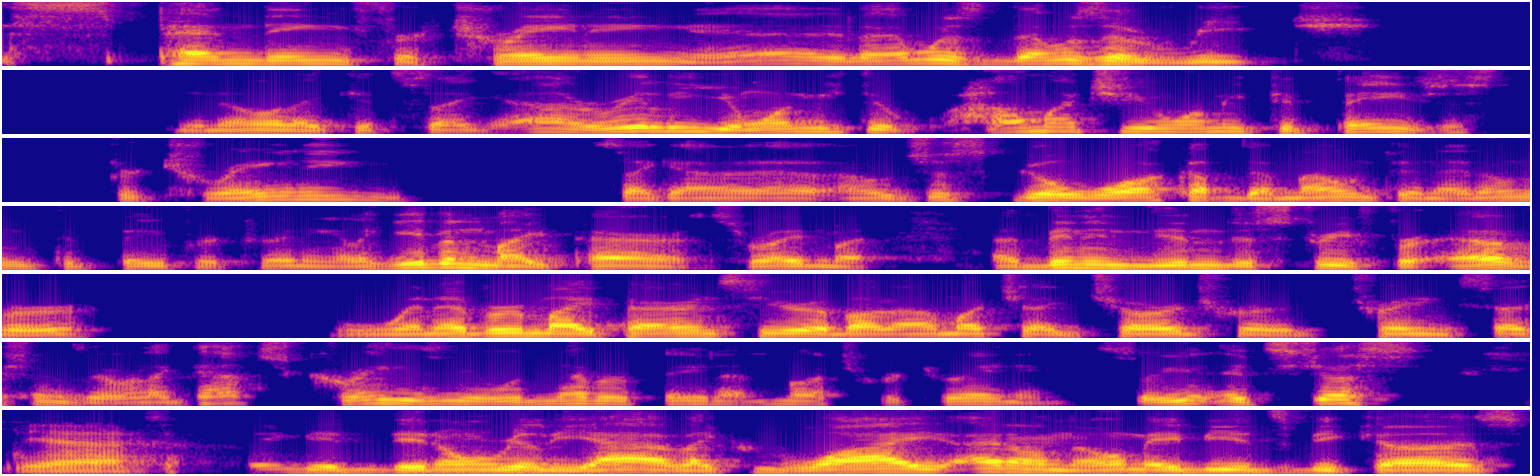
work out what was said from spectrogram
spending for training yeah, that was that was a reach you know like it's like ah, really you want me to how much do you want me to pay just for training? It's like uh, i'll just go walk up the mountain i don't need to pay for training. Like even my parents right? My i've been in the industry forever. Whenever my parents hear about how much i charge for training sessions they're like that's crazy i would never pay that much for training. So it's just yeah. they, they don't really have. Like why i don't know maybe it's because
